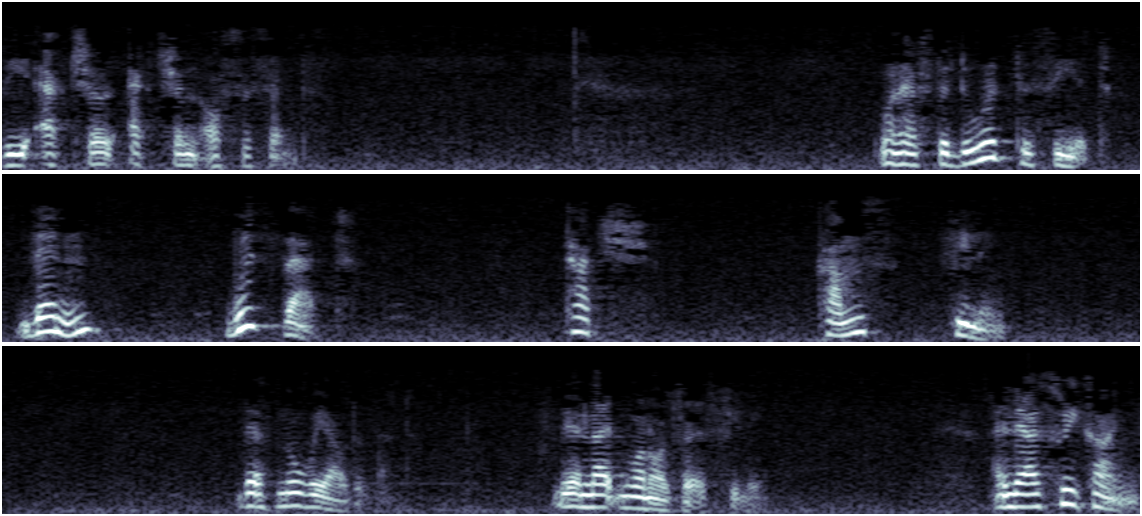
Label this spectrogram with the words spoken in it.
the actual action of the sense. One has to do it to see it. Then, with that touch comes feeling. There's no way out of that. The enlightened one also has feeling. And there are three kinds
